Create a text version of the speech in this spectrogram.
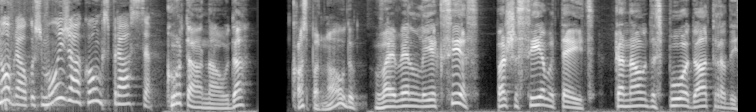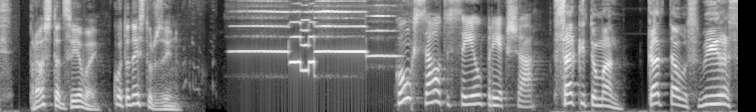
Nobraukuši mūžā, kungs prasa. Kur tā nauda? Kas par naudu? Vai vēl lieksies? Paša sieva teica, ka naudas podu atradis. Prasa tad sievai, ko tad es tur zinu? Kungs sauca sievu priekšā. Saki tu man, kad tavs vīrs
